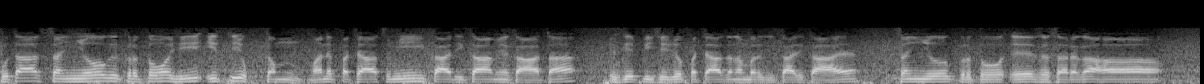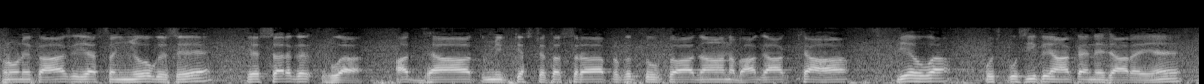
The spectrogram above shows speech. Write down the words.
कुता संयोग कृतो ही इति उक्तम। माने पचासवीं कारिका में कहा था, इसके पीछे जो पचास नंबर की कारिका है, संयोग कृतो एस सर्ग। उन्होंने कहा कि यह संयोग से यह सर्ग हुआ। आध्यात्मिक चतस्रा प्रकृति उपादान भाग्याख्या ये हुआ। उस, उसी के यहाँ कहने जा रहे हैं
